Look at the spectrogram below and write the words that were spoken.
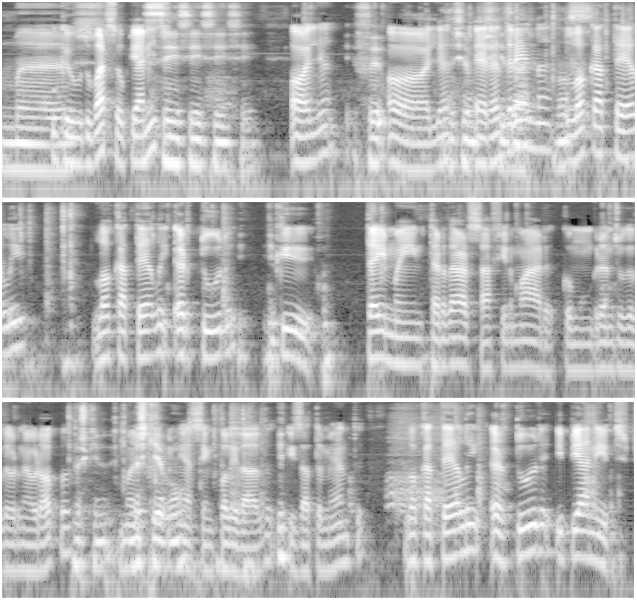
Mas... O que o do Barça, o Pjanic? Sim, sim, sim, sim. Olha, Foi... olha, era. Drena, Locatelli, Locatelli, Arthur, que teima em tardar-se a afirmar como um grande jogador na Europa, Mas que, mas mas que é bom. reconhecem qualidade, E- exatamente. Locatelli, Arthur e Pjanic.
